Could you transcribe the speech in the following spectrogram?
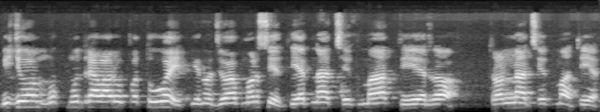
બીજો મુખ મુદ્રા વાળું પતું હોય તેનો જવાબ મળશે તેર ના છેદમાં તેર. ત્રણ ના છેદમાં તેર.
